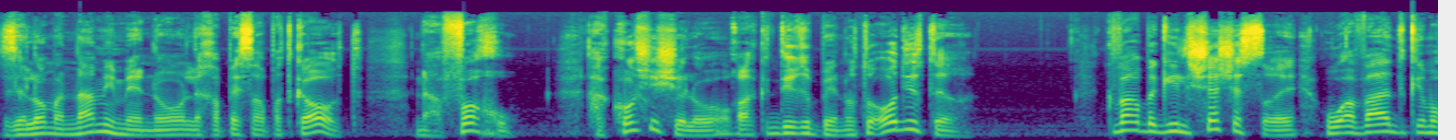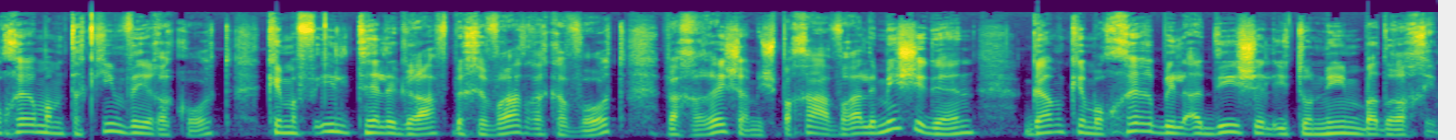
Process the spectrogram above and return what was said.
זה לא מנע ממנו לחפש הרפתקאות, נהפוך הוא. הקושי שלו רק דרבן אותו עוד יותר. כבר בגיל 16 הוא עבד כמוכר ממתקים וירקות, כמפעיל טלגרף בחברת רכבות, ואחרי שהמשפחה עברה למישיגן, גם כמוכר בלעדי של עיתונים בדרכים.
